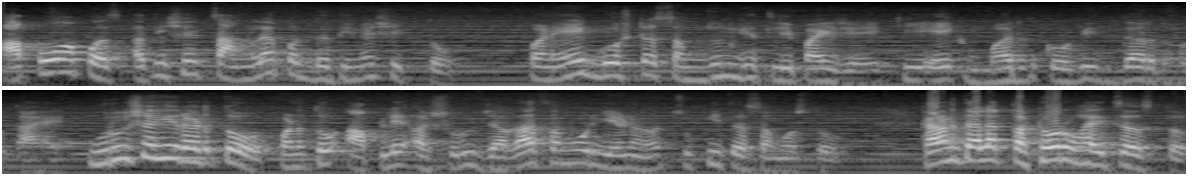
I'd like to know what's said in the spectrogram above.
आपोआपच अतिशय चांगल्या पद्धतीने शिकतो. पण एक गोष्ट समजून घेतली पाहिजे की एक मर्द को भी दर्द होत आहे. पुरुषही रडतो पण तो आपले अश्रू जगासमोर येणं चुकीचं समजतो. कारण त्याला कठोर व्हायचं असतं.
